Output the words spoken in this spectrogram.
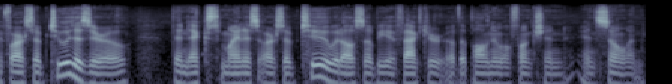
If r sub 2 is a 0, then x minus r sub 2 would also be a factor of the polynomial function, and so on.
